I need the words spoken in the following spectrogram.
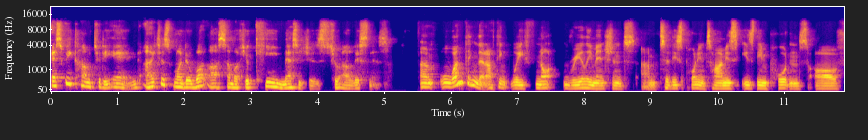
as we come to the end, I just wonder what are some of your key messages to our listeners? Um, well, one thing that I think we've not really mentioned um, to this point in time is is the importance of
